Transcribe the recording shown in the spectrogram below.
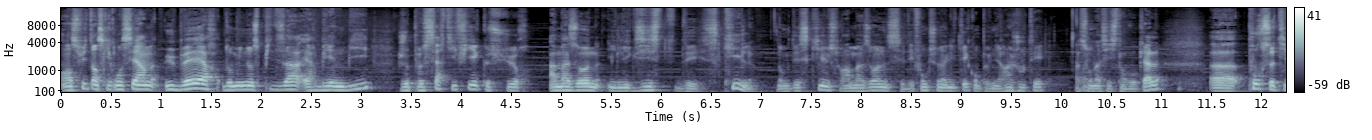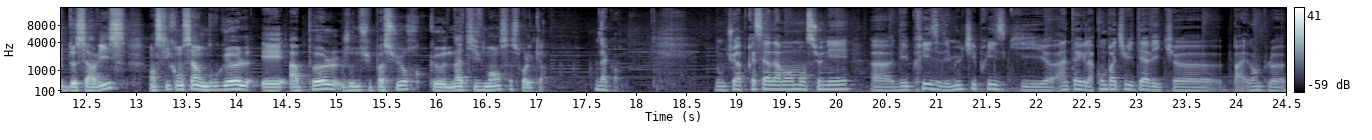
Ensuite, en ce qui concerne Uber, Domino's Pizza, Airbnb, je peux certifier que sur Amazon, il existe des skills. Donc des skills sur Amazon, c'est des fonctionnalités qu'on peut venir ajouter son assistant vocal. Euh, pour ce type de service, en ce qui concerne Google et Apple, je ne suis pas sûr que nativement ça soit le cas. D'accord. Donc tu as précédemment mentionné euh, des prises et des multiprises qui euh, intègrent la compatibilité avec, par exemple,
